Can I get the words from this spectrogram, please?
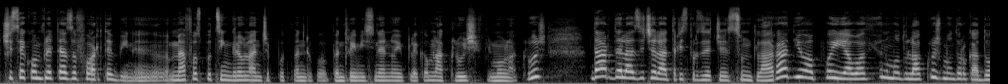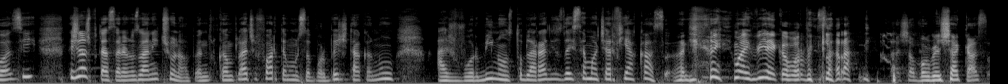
și se completează foarte bine. Mi-a fost puțin greu la început pentru că pentru emisiune noi plecăm la Cluj și filmăm la Cluj, dar de la 10 la 13 sunt la radio, apoi iau avion, mă duc la Cluj, mă întorc a doua zi, deci n-aș putea să renunț la niciuna, pentru că îmi place foarte mult să vorbesc și dacă nu aș vorbi non-stop la radio, îți dai seama ce ar fi acasă. Adică e mai bine că vorbesc la radio. Așa vorbesc și acasă.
